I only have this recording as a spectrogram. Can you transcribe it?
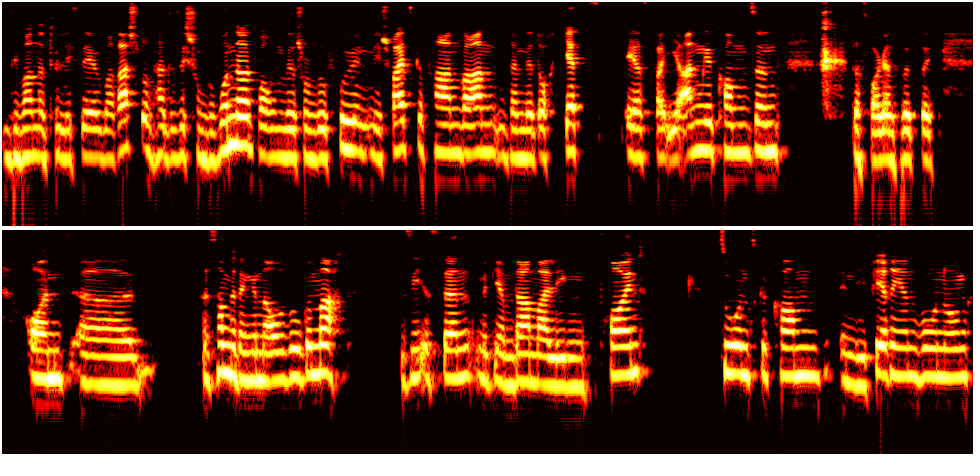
sie war natürlich sehr überrascht und hatte sich schon gewundert, warum wir schon so früh in die Schweiz gefahren waren, wenn wir doch jetzt erst bei ihr angekommen sind. Das war ganz witzig. Und äh, das haben wir dann genauso gemacht. Sie ist dann mit ihrem damaligen Freund zu uns gekommen in die Ferienwohnung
